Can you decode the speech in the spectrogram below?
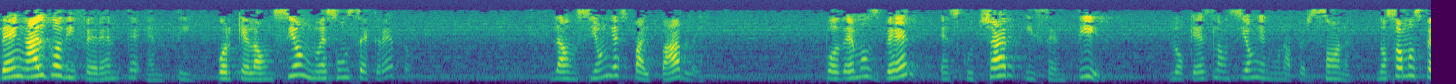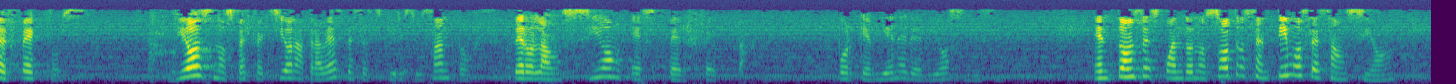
Ven algo diferente en ti, porque la unción no es un secreto. La unción es palpable. Podemos ver, escuchar y sentir lo que es la unción en una persona. No somos perfectos. Dios nos perfecciona a través de ese Espíritu Santo, pero la unción es perfecta porque viene de Dios mismo. Entonces, cuando nosotros sentimos esa unción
